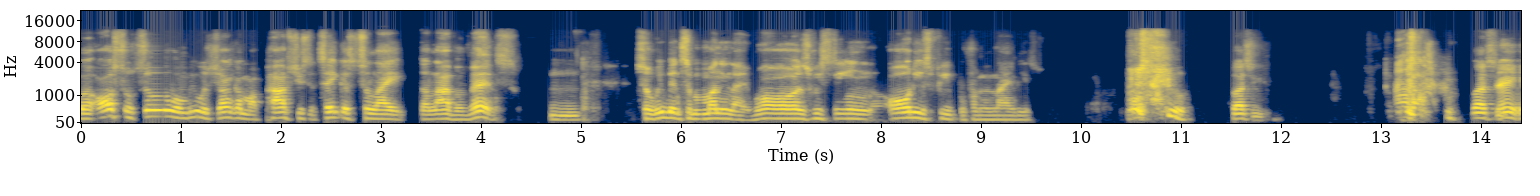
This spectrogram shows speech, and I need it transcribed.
But also too, when we was younger, my pops used to take us to like the live events. Mhm. So we've been to Monday Night Raws. We've seen all these people from the nineties. Bless you. Bless you. Dang.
